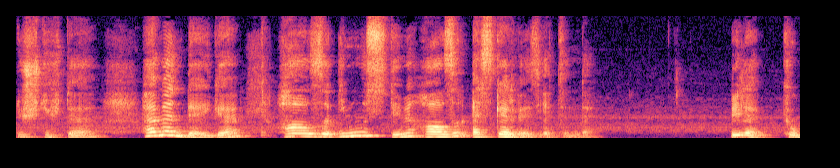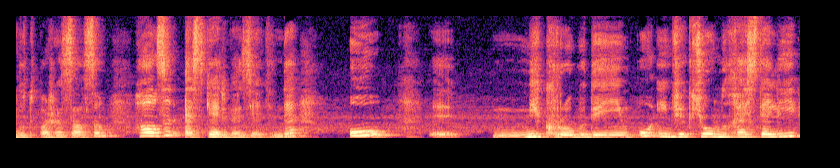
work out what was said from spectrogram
düşdükdə, həmən dəqiqə hazır immun sistemi hazır əskər vəziyyətində. Belə kobud başa salsam, hazır əskər vəziyyətində o e, mikrobu deyim, o infeksionlu xəstəliyi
